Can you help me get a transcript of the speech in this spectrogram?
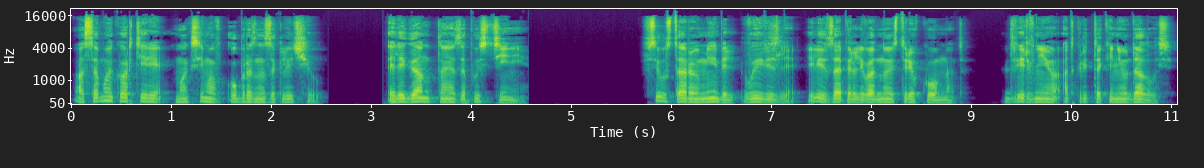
О самой квартире Максимов образно заключил. Элегантное запустение. Всю старую мебель вывезли или заперли в одной из трех комнат. Дверь в нее открыть так и не удалось.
